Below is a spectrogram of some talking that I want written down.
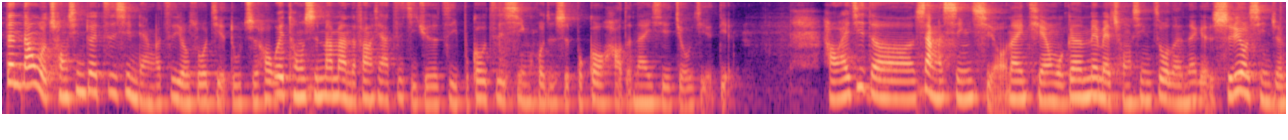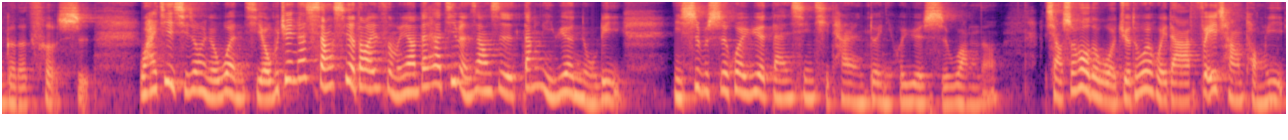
但当我重新对“自信”两个字有所解读之后，我也同时慢慢的放下自己觉得自己不够自信，或者是不够好的那一些纠结点。好，我还记得上个星期哦，那一天我跟妹妹重新做了那个十六型人格的测试，我还记得其中一个问题，我不确定它详细的到底怎么样，但它基本上是：当你越努力，你是不是会越担心其他人对你会越失望呢？小时候的我，绝对会回答非常同意。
